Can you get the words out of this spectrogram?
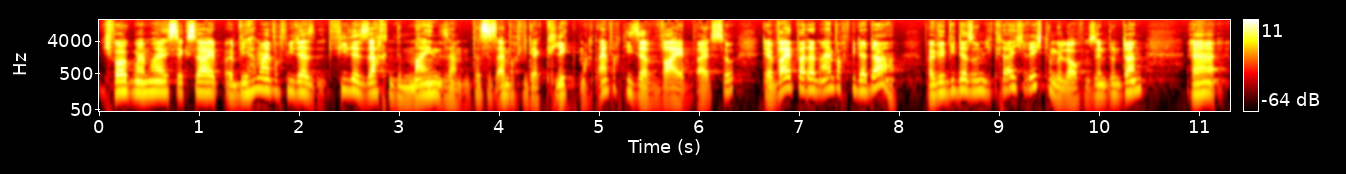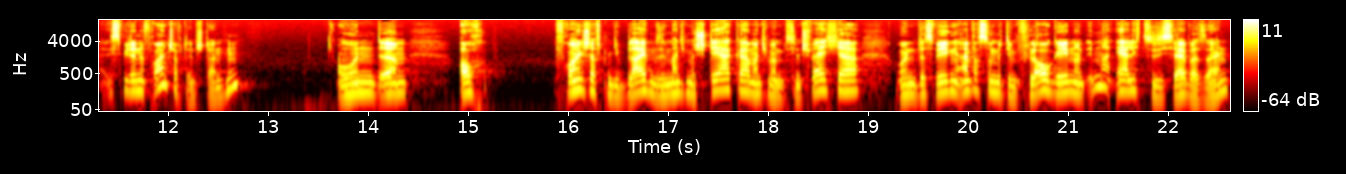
ich folge meinem Highest Excite. Wir haben einfach wieder viele Sachen gemeinsam, dass es einfach wieder Klick macht. Einfach dieser Vibe, weißt du? Der Vibe war dann einfach wieder da, weil wir wieder so in die gleiche Richtung gelaufen sind und dann äh, ist wieder eine Freundschaft entstanden. Und ähm, auch Freundschaften, die bleiben, sind manchmal stärker, manchmal ein bisschen schwächer und deswegen einfach so mit dem Flow gehen und immer ehrlich zu sich selber sein.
